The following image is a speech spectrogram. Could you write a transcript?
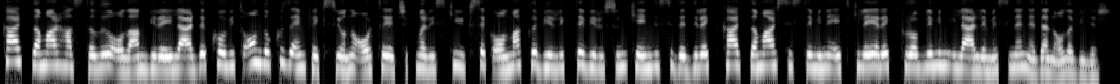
Kalp damar hastalığı olan bireylerde COVID-19 enfeksiyonu ortaya çıkma riski yüksek olmakla birlikte virüsün kendisi de direkt kalp damar sistemini etkileyerek problemin ilerlemesine neden olabilir.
